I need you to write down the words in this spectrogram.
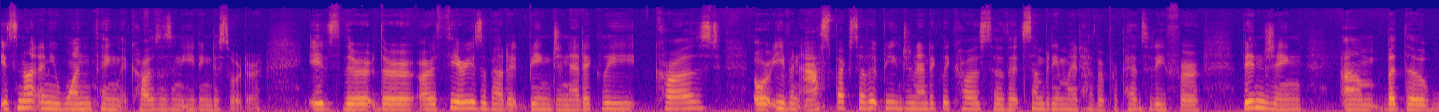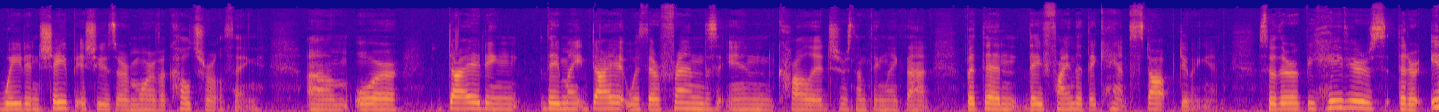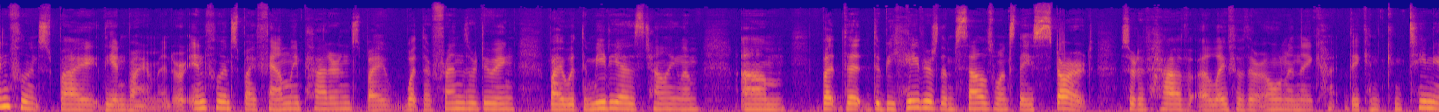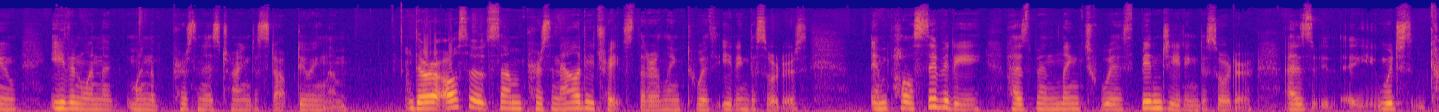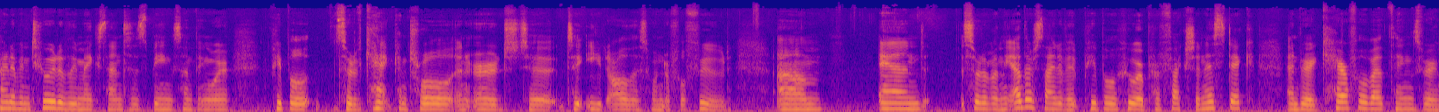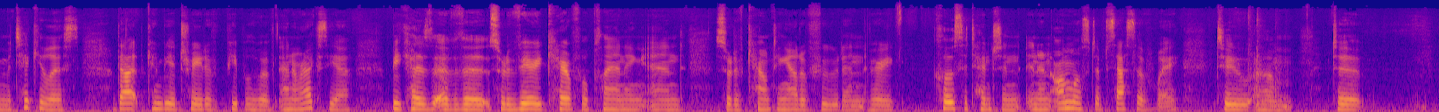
It's not any one thing that causes an eating disorder. It's there there are theories about it being genetically caused or even aspects of it being genetically caused so that somebody might have a propensity for binging um, but the weight and shape issues are more of a cultural thing. Um, or dieting, they might diet with their friends in college or something like that, but then they find that they can't stop doing it. So there are behaviors that are influenced by the environment or influenced by family patterns, by what their friends are doing, by what the media is telling them. Um, but that the behaviors themselves, once they start, sort of have a life of their own, and they ca- they can continue even when the when the person is trying to stop doing them. There are also some personality traits that are linked with eating disorders. Impulsivity has been linked with binge eating disorder, as which kind of intuitively makes sense as being something where people sort of can't control an urge to, to eat all this wonderful food. Um, and sort of on the other side of it, people who are perfectionistic and very careful about things, very meticulous, that can be a trait of people who have anorexia because of the sort of very careful planning and sort of counting out of food and very close attention in an almost obsessive way to, um, to,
